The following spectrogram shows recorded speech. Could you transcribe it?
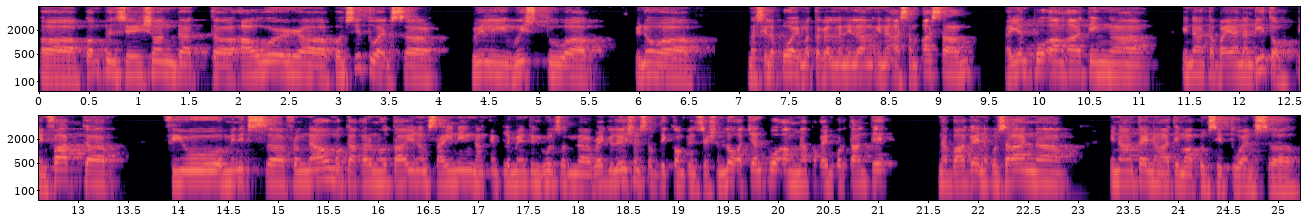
uh, compensation that uh, our uh, constituents uh, really wish to, uh, you know, uh, na sila po ay matagal na nilang inaasam-asam. Ayan po ang ating uh, inantabayanan dito. In fact, uh, few minutes uh, from now, magkakaroon ho tayo ng signing ng implementing rules and uh, regulations of the compensation law. At yan po ang napaka-importante na bagay na kung saan uh, inaantay ng ating mga constituents. Uh,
